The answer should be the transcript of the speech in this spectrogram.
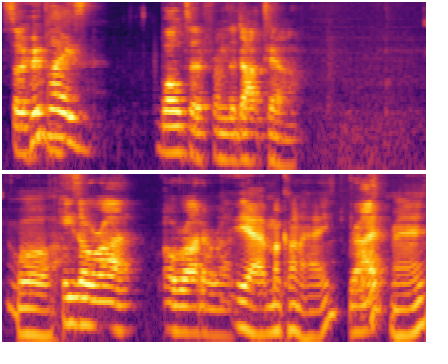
So who plays Walter from The Dark Tower? Whoa. He's alright. Alright, alright. Yeah, McConaughey. Right? Right.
